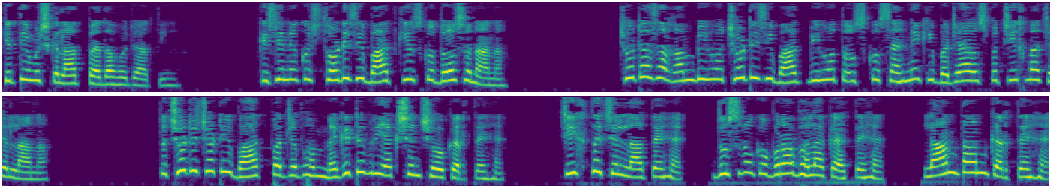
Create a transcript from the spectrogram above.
کتنی مشکلات پیدا ہو جاتی ہیں۔ کسی نے کچھ تھوڑی سی بات کی اس کو دو سنانا۔ چھوٹا سا غم بھی ہو، چھوٹی سی بات بھی ہو، تو اس کو سہنے کی بجائے اس پر چیخنا چلانا۔ تو چھوٹی چھوٹی بات پر جب ہم نیگیٹو ریئیکشن شو کرتے ہیں، چیختے چلاتے ہیں، دوسروں کو برا بھلا کہتے ہیں لان تان کرتے ہیں،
